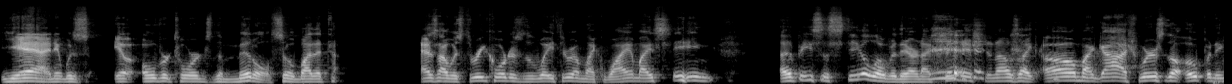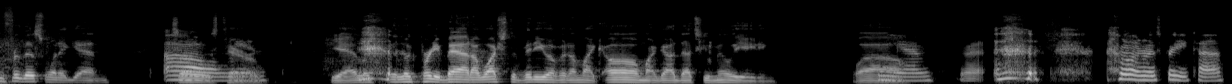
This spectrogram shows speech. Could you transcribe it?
Yeah, and it was over towards the middle. So by the time, as I was three quarters of the way through, I'm like, why am I seeing a piece of steel over there? And I finished, and I was like, oh my gosh, where's the opening for this one again? So it was Oh, terrible. man. Yeah, it looked, it looked pretty bad. I watched the video of it. I'm like, oh my god, that's humiliating. Wow. Yeah, that one was pretty tough.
